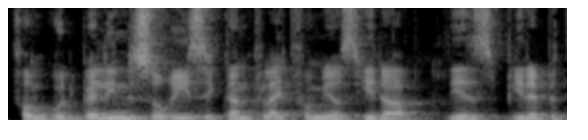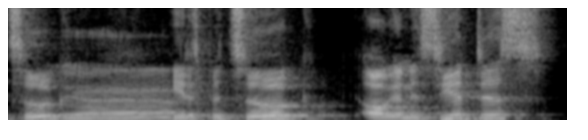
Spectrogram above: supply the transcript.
von gut, Berlin ist so riesig, dann vielleicht von mir aus jeder, jedes, jeder Bezirk. Ja. Jedes Bezirk organisiert es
